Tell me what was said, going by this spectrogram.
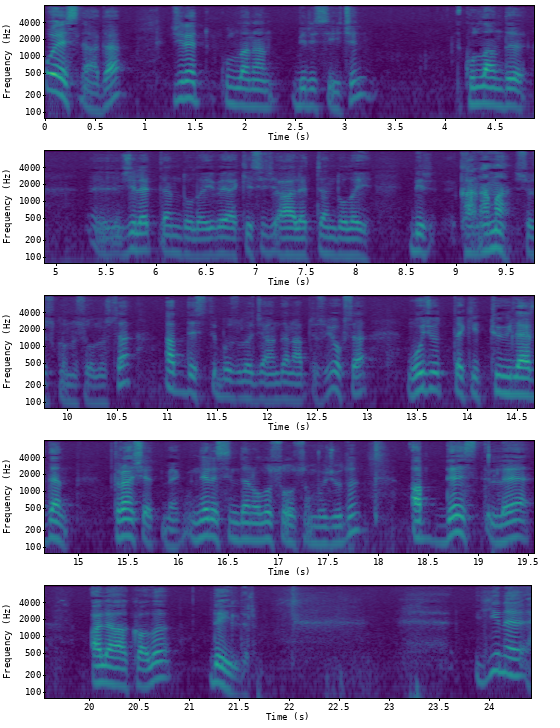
O esnada jilet kullanan birisi için kullandığı e, jiletten dolayı veya kesici aletten dolayı bir kanama söz konusu olursa abdesti bozulacağından abdesti yoksa vücuttaki tüylerden tıraş etmek neresinden olursa olsun vücudun abdestle alakalı değildir. Yine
